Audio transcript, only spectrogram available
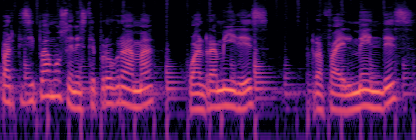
Participamos en este programa Juan Ramírez, Rafael Méndez,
